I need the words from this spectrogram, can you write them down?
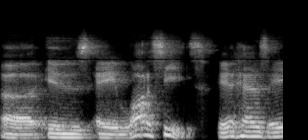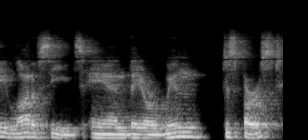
uh, is a lot of seeds. It has a lot of seeds, and they are wind dispersed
